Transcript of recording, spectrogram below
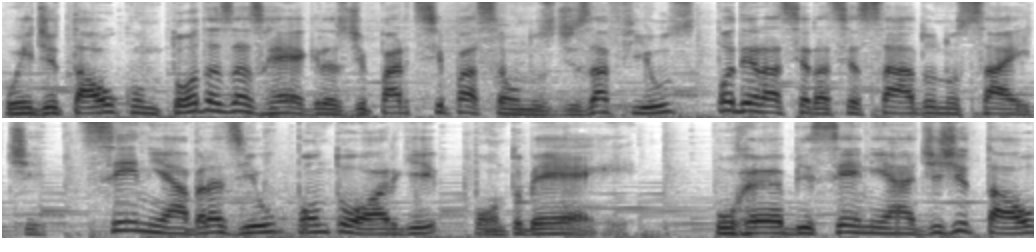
O edital, com todas as regras de participação nos desafios, poderá ser acessado no site cnabrasil.org.br. O Hub CNA Digital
